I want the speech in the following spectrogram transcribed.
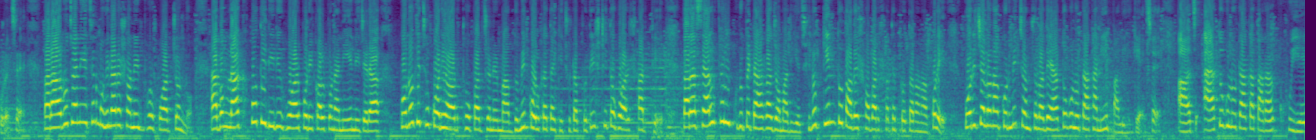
করেছে। তারা আরও জানিয়েছেন, মহিলারা স্বনির্ভর হওয়ার জন্য এবং লাখপতি দিদি হওয়ার পরিকল্পনা নিয়ে নিজেরা কোনো কিছু করে অর্থ উপার্জনের মাধ্যমে কলকাতায় কিছুটা প্রতিষ্ঠিত হওয়ার স্বার্থে তারা সেলফ হেল্প গ্রুপে টাকা জমা দিয়েছিল, কিন্তু তাদের সবার সাথে প্রতারণা করে পরিচালনা কর্মী চঞ্চলাদে এতগুলো টাকা নিয়ে পালিয়ে গিয়েছে। আজ এতগুলো টাকা তারা খুইয়ে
